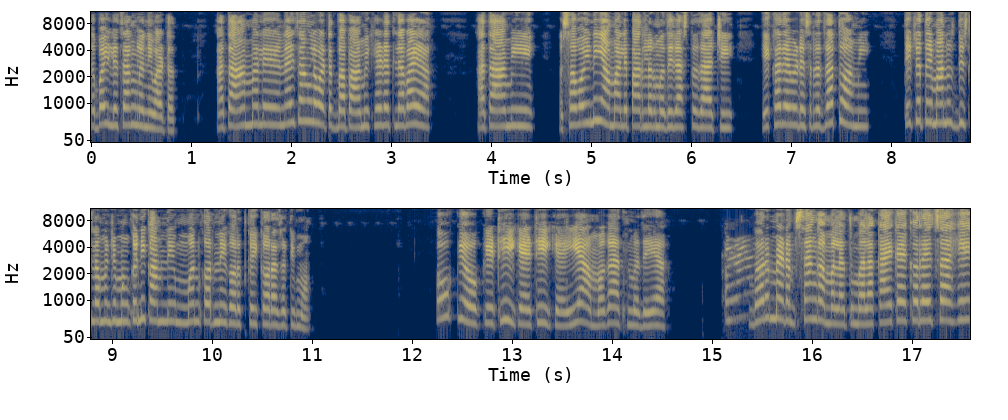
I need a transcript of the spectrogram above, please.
तर पहिले चांगलं नाही वाटत. आता आम्हाला नाही चांगलं वाटत बाबा. आम्ही खेड्यातल्या बाया. आता आम्ही सवय नाही आम्हाला पार्लरमध्ये जास्त जायची. एखाद्या वेळेस जातो आम्ही. त्याच्यात ते माणूस दिसला म्हणजे मग कधी काम नाही मन कर नाही करत काही करायसाठी मग. ओके ओके ठीक आहे ठीक आहे. या मग आतमध्ये या. बरं मॅडम सांगा मला तुम्हाला काय काय करायचं आहे?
